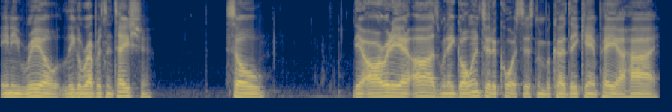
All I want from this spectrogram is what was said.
any real legal representation. So they're already at odds when they go into the court system because they can't pay a high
